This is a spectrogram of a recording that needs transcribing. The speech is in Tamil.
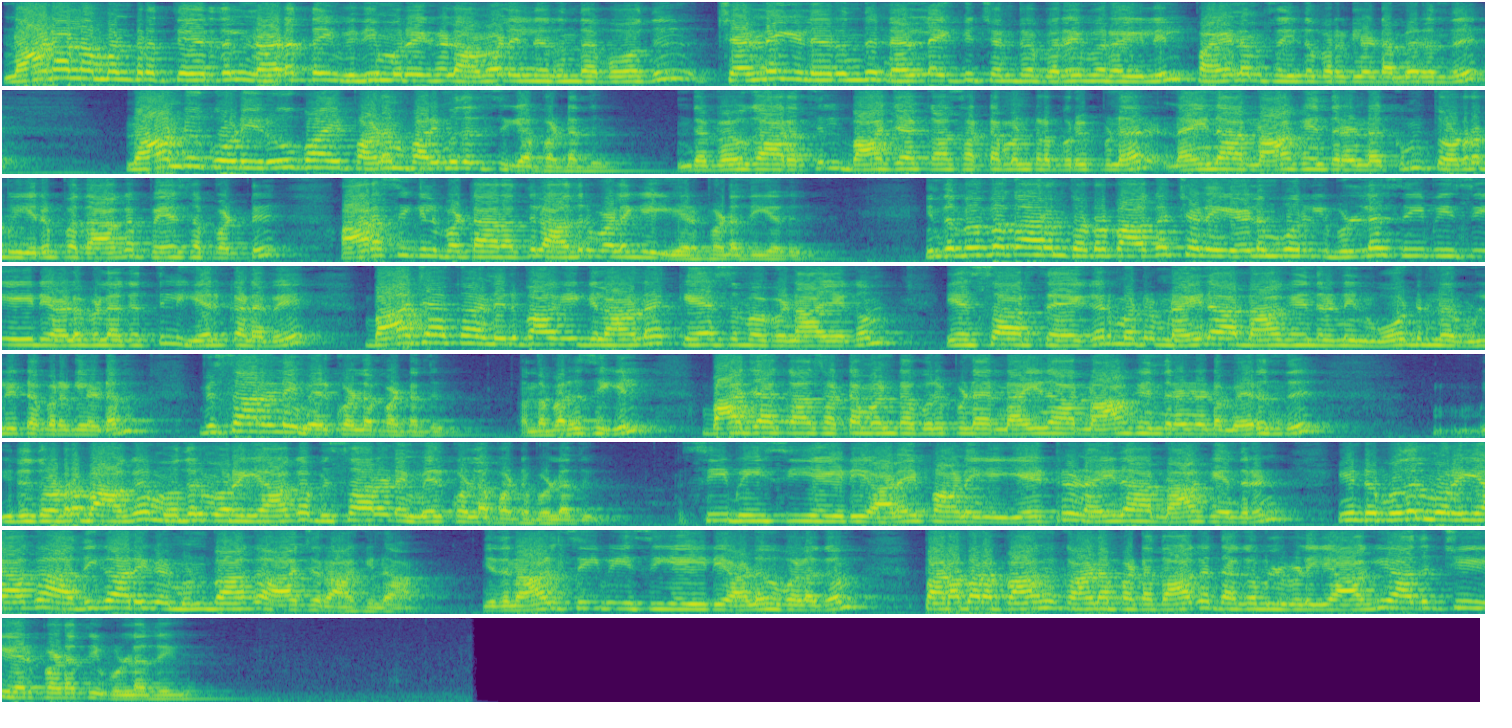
நாடாளுமன்ற தேர்தல் நடத்தை விதிமுறைகள் அமலில் இருந்த போது சென்னையிலிருந்து நெல்லைக்கு சென்ற விரைவு ரயிலில் பயணம் செய்தவர்களிடமிருந்து நான்கு கோடி ரூபாய் பணம் பறிமுதல் செய்யப்பட்டது. இந்த விவகாரத்தில் பாஜக சட்டமன்ற உறுப்பினர் நயினார் நாகேந்திரனுக்கும் தொடர்பு இருப்பதாக பேசப்பட்டு அரசியல் வட்டாரத்தில் அதிர்வலையை ஏற்படுத்தியது. இந்த விவகாரம் தொடர்பாக சென்னை எழும்பூரில் உள்ள சிபிசிஐடி அலுவலகத்தில் ஏற்கனவே பாஜக நிர்வாகிகளான கேசவ விநாயகம் எஸ் ஆர் சேகர் மற்றும் நயினார் நாகேந்திரனின் ஓட்டுநர் உள்ளிட்டவர்களிடம் விசாரணை மேற்கொள்ளப்பட்டது. அந்த வரிசையில் பாஜக சட்டமன்ற உறுப்பினர் நயினார் நாகேந்திரனிடமிருந்து இது தொடர்பாக முதல் முறையாக விசாரணை மேற்கொள்ளப்பட்டுள்ளது. சிபிசிஐடி அழைப்பாணையை ஏற்று நயினார் நாகேந்திரன் இன்று முதல் முறையாக அதிகாரிகள் முன்பாக ஆஜராகினார். இதனால் சிபிசிஐடி அலுவலகம் பரபரப்பாக காணப்பட்டதாக தகவல் வெளியாகி அதிர்ச்சியை ஏற்படுத்தி உள்ளது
